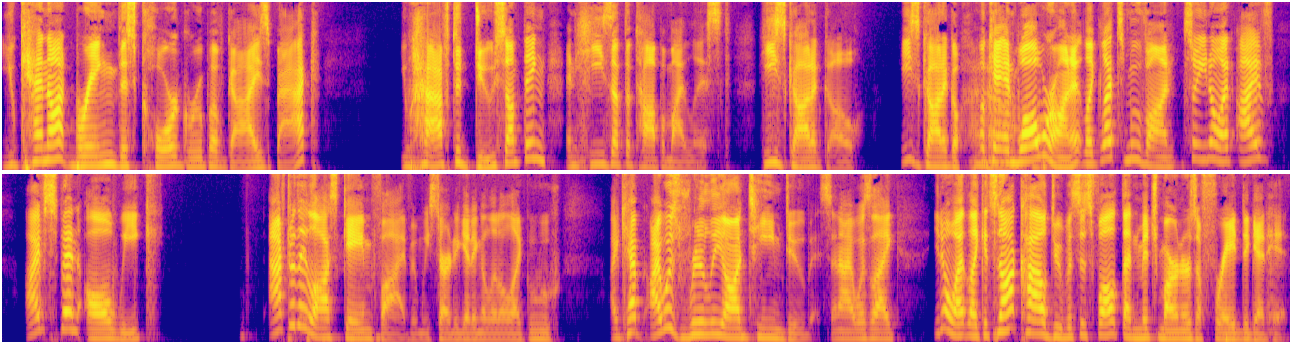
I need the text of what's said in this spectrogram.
you cannot bring this core group of guys back. You have to do something, and he's at the top of my list. He's got to go. He's got to go. Okay, and while we're on it, like let's move on. So you know what? I've I've spent all week after they lost game 5 and we started getting a little like ooh. I kept I was really on team Dubas and I was like, you know what? Like it's not Kyle Dubas's fault that Mitch Marner's afraid to get hit.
